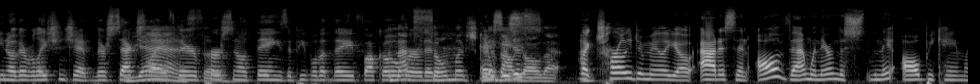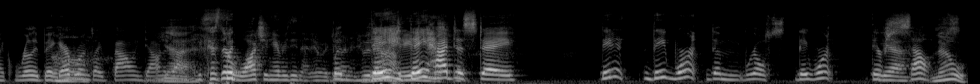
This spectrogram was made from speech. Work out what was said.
you know their relationship, their sex life, their personal things, the people that they fuck over. That's that- so much good about just- y'all that like Charli D'Amelio, Addison, all of them when they're in this when they all became like really big, everyone's like bowing down to them. Uh-huh. Because they're watching everything that they were doing But and who they, they they had to stay. They didn't. They weren't them real. They weren't their Yeah. selves. No.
